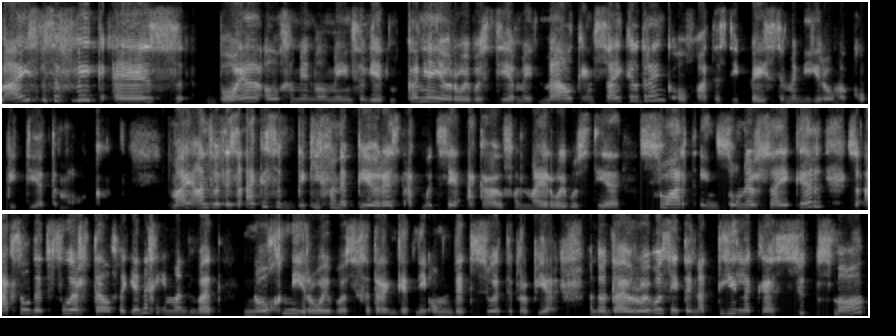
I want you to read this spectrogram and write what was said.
my spesifiek is baie algemeen wil mense weet, kan jy jou rooibos tee met melk en suiker drink of wat is die beste manier om 'n koppie tee te maak? My antwoord is ek is 'n bietjie van 'n purist. Ek moet sê ek hou van my rooibos tee swart en sonder suiker. So ek sal dit voorstel vir enige iemand wat nog nie rooibos gedrink het nie om dit so te probeer. Want onthou rooibos het 'n natuurlike soet smaak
